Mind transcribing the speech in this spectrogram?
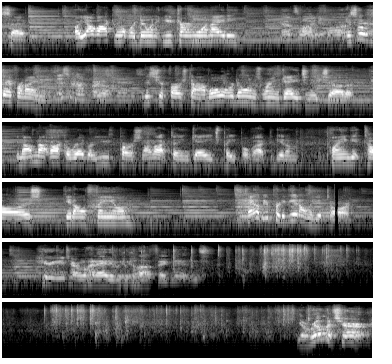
So, are y'all liking what we're doing at YouTurn180? Yeah, it's a lot Oh, of fun. It's a little different, ain't it? This is my first days. This is your first time. Well, what we're doing is we're engaging each other. You know, I'm not like a regular youth person. I like to engage people. I like to get them playing guitars, get on film. Caleb, you're pretty good on the guitar. Here you turn 180, we love Fig Newtons. You're real mature.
